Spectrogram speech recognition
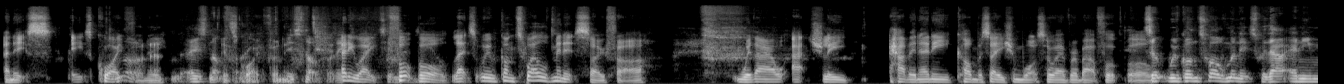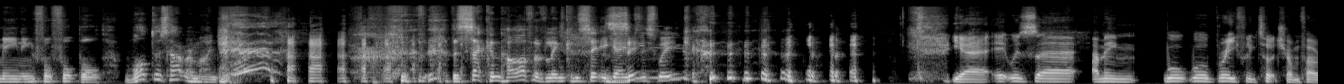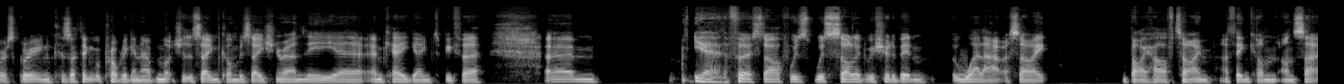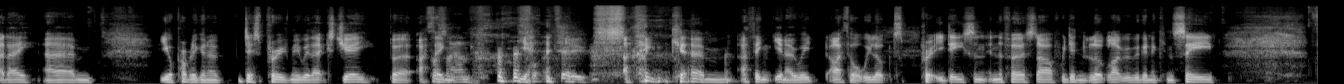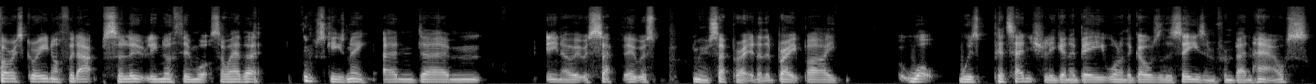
and it's it's quite No, funny. It's not. Funny. It's funny. quite funny. It's not funny. Anyway, football. Let's. We've gone twelve minutes so far without actually having any conversation whatsoever about football. So we've gone 12 minutes without any meaningful football. What does that remind you? the second half of Lincoln City games Zing! this week. yeah, it was. Uh, I mean, we'll we'll briefly touch on Forest Green because I think we're probably going to have much of the same conversation around the uh, MK game. To be fair, um, yeah, the first half was was solid. We should have been well out of sight by half time. I think on on Saturday. Um, you're probably going to disprove me with XG, but I think I yeah, I, I think um, I think you know we I thought we looked pretty decent in the first half. We didn't look like we were going to concede. Forest Green offered absolutely nothing whatsoever. Excuse me, and um, you know it was sep- it was, separated at the break by what was potentially going to be one of the goals of the season from Ben House.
